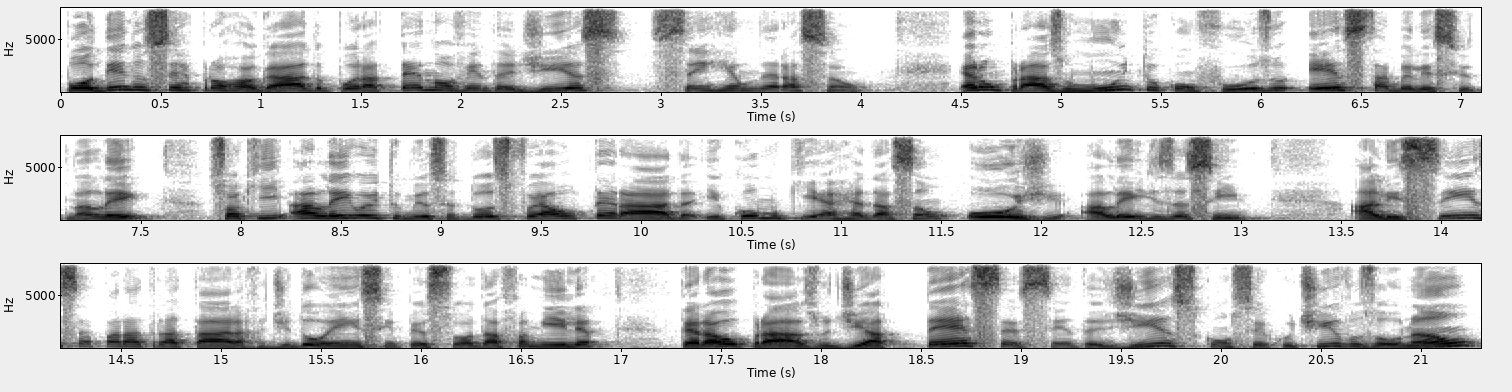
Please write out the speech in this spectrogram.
podendo ser prorrogado por até 90 dias sem remuneração. Era um prazo muito confuso, estabelecido na lei, só que a Lei 8.112 foi alterada. E como que é a redação hoje? A lei diz assim, a licença para tratar de doença em pessoa da família terá o prazo de até 60 dias consecutivos ou não,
